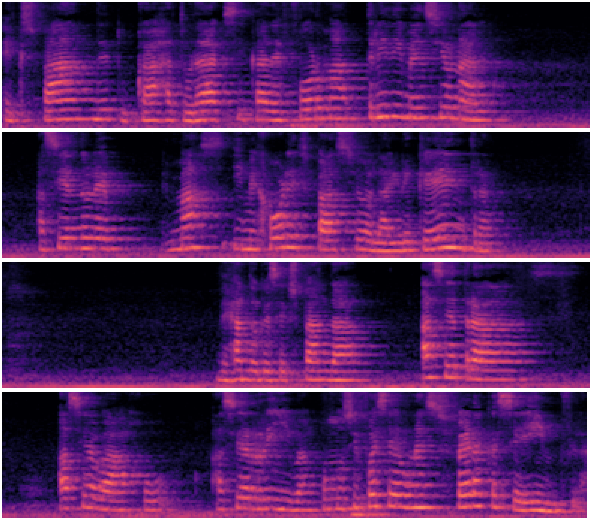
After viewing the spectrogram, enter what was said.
Expande tu caja torácica de forma tridimensional, haciéndole más y mejor espacio al aire que entra, dejando que se expanda hacia atrás, hacia abajo, hacia arriba, como si fuese una esfera que se infla.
